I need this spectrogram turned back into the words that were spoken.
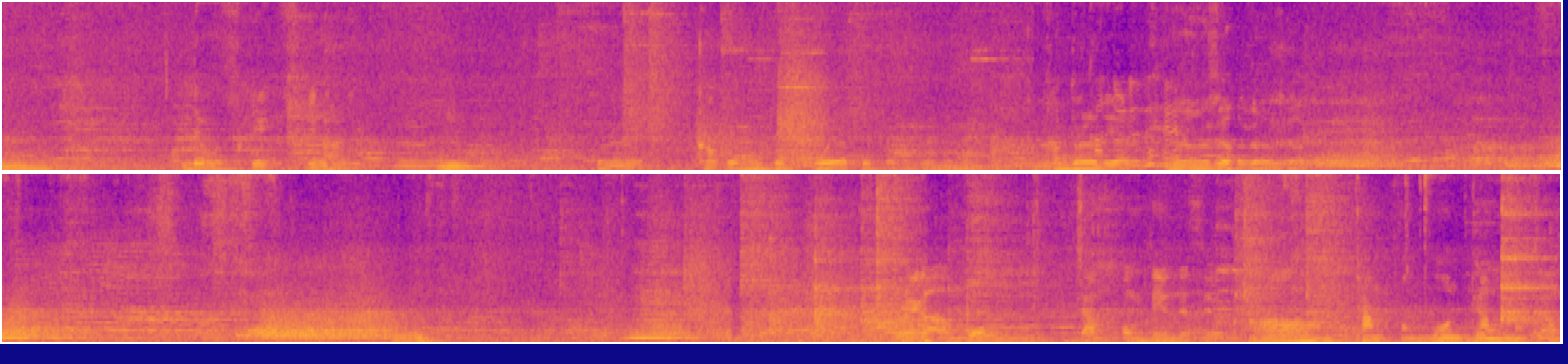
うん。でも好き好きな味。うん。これ韓国の人こうやって食べるんだよね。カンドラでやる。うんそうそうそうぽんって言うんですよ。ああちゃんぽんもんちゃんぽん。ちゃん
